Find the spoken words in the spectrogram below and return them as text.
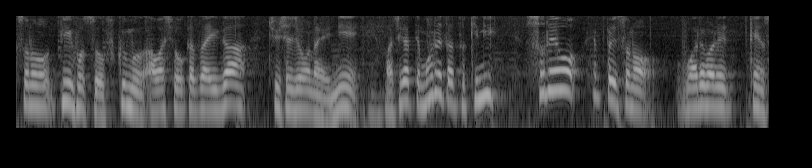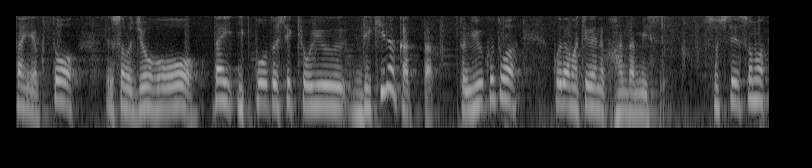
その PFOS を含む泡消火剤が駐車場内に間違って漏れた時にそれをやっぱりその我々県三役とその情報を第一報として共有できなかったということはこれは間違いなく判断ミス。そしてその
